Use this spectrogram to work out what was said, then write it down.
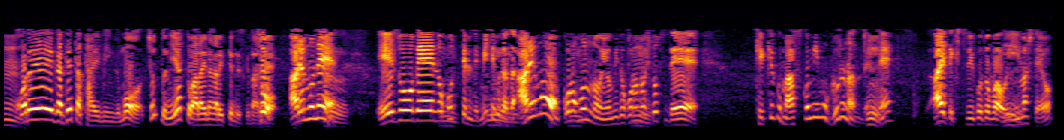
うん。これが出たタイミングも、ちょっとニヤッと笑いながら言ってるんですけど、あれそう。あれもね、うん。映像で残ってるんで見てください。うん。あれも、この本の読みどころの一つで、結局マスコミもグルなんだよね。あえてきつい言葉を言いましたよ。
